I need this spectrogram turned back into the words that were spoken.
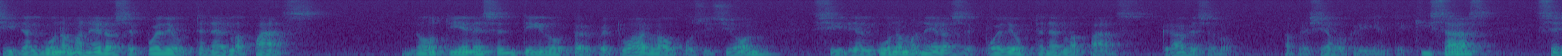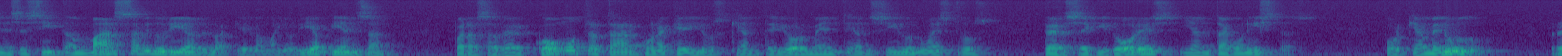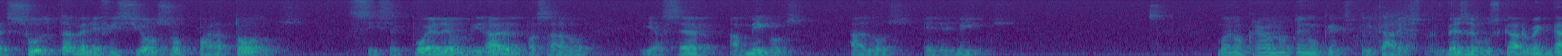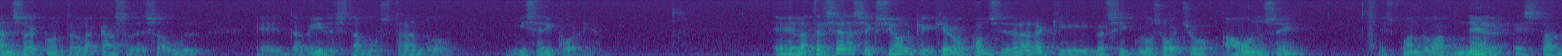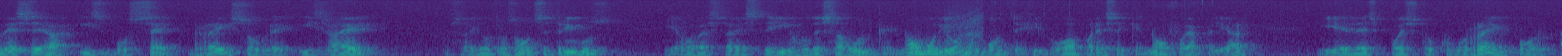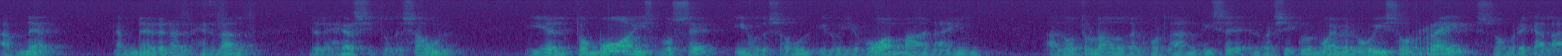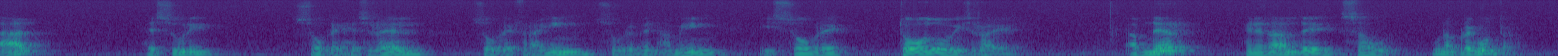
si de alguna manera se puede obtener la paz. No tiene sentido perpetuar la oposición si de alguna manera se puede obtener la paz. Grábeselo, apreciado creyente. Quizás se necesita más sabiduría de la que la mayoría piensa para saber cómo tratar con aquellos que anteriormente han sido nuestros perseguidores y antagonistas porque a menudo resulta beneficioso para todos si se puede olvidar el pasado y hacer amigos a los enemigos. Bueno, creo no tengo que explicar esto. En vez de buscar venganza contra la casa de Saúl, eh, David está mostrando misericordia. Eh, la tercera sección que quiero considerar aquí, versículos 8 a 11, es cuando Abner establece a Isboset rey sobre Israel. Pues hay otras 11 tribus y ahora está este hijo de Saúl que no murió en el monte Gilboa, parece que no fue a pelear y él es puesto como rey por Abner. Abner era el general del ejército de Saúl. Y él tomó a Isboset, hijo de Saúl, y lo llevó a Maanaim, al otro lado del Jordán. Dice el versículo 9, lo hizo rey sobre Galaad, Jesuri, sobre Jezreel, sobre Efraín, sobre Benjamín y sobre todo Israel. Abner, general de Saúl. Una pregunta,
